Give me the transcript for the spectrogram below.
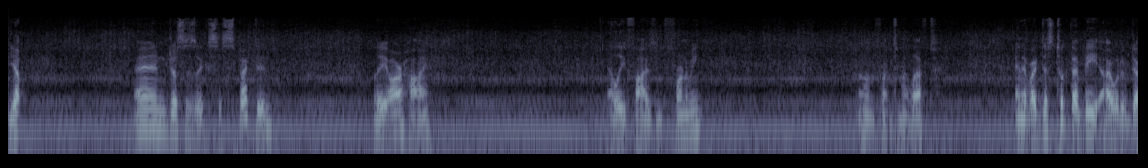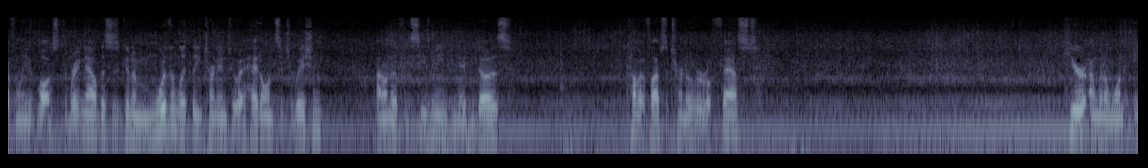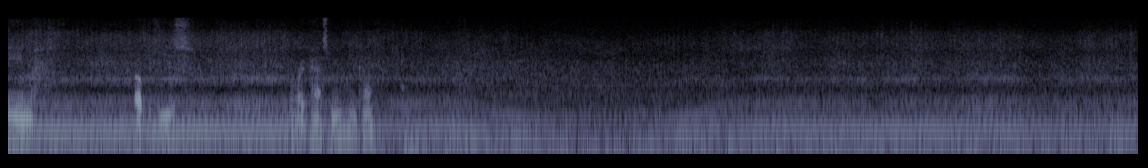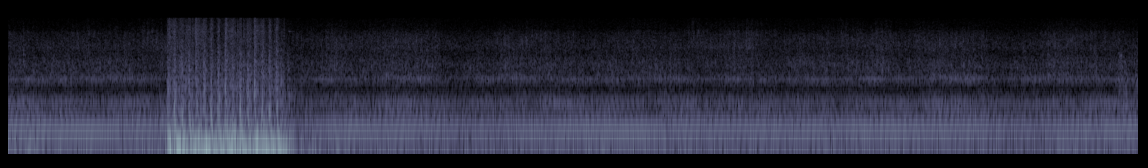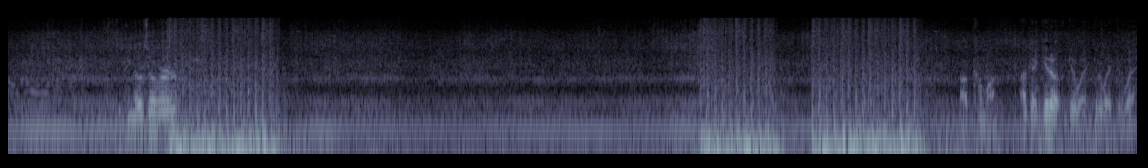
Yep. And just as I suspected, they are high. LA5 is in front of me. Uh, On front to my left. And if I just took that bait, I would have definitely lost. Right now, this is going to more than likely turn into a head-on situation. I don't know if he sees me. Yeah, he does. Combat flaps to turn over real fast. Here, I'm going to want to aim... Oh, he's going right past me. Okay. Nose over. Oh, come on. Okay, get, get away, get away, get away.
